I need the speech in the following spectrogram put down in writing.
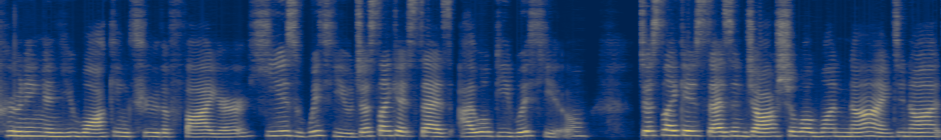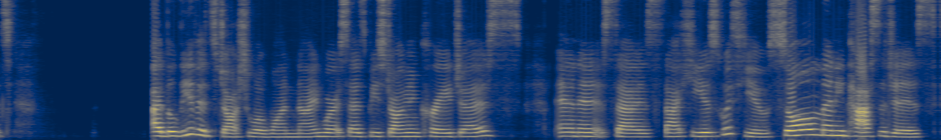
pruning and you walking through the fire, he is with you, just like it says, I will be with you. Just like it says in Joshua 1 9, do not I believe it's Joshua 1 9, where it says, Be strong and courageous. And it says that he is with you. So many passages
